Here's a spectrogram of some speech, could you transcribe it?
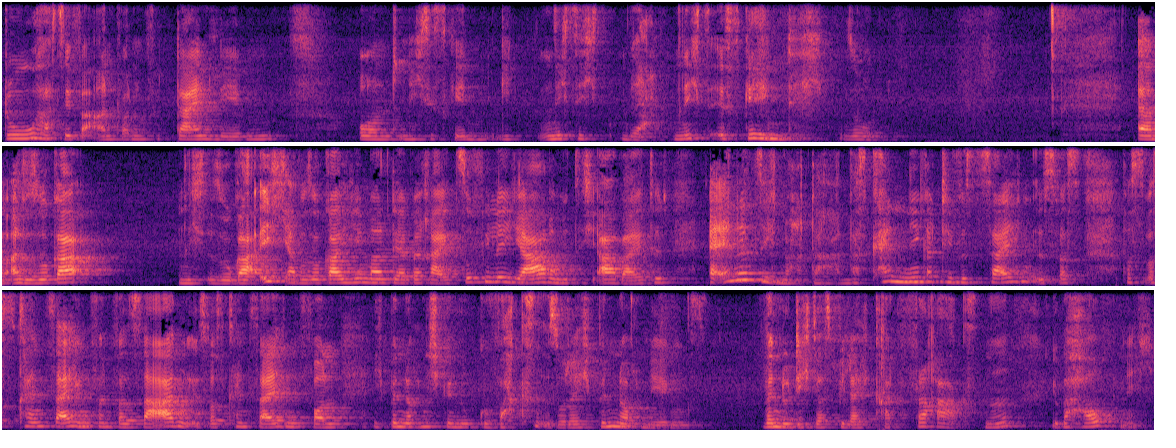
Du hast die Verantwortung für dein Leben und nichts ist gegen, nichts, ja, nichts ist gegen dich. So. Ähm, also sogar nicht sogar ich, aber sogar jemand, der bereits so viele Jahre mit sich arbeitet, erinnert sich noch daran, was kein negatives Zeichen ist, was, was, was kein Zeichen von Versagen ist, was kein Zeichen von, ich bin noch nicht genug gewachsen ist oder ich bin noch nirgends. Wenn du dich das vielleicht gerade fragst, ne? Überhaupt nicht.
